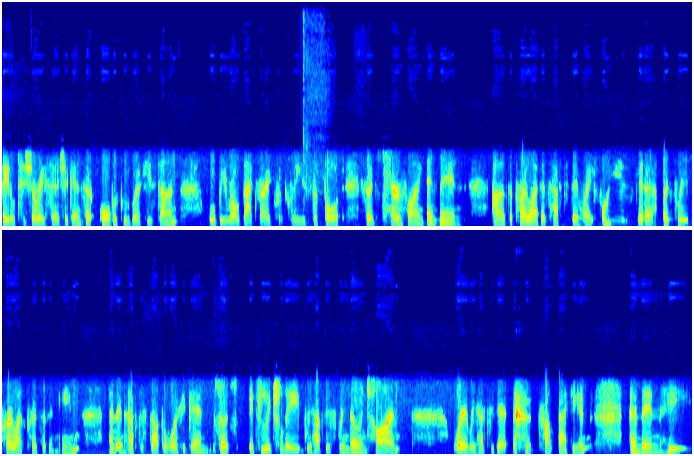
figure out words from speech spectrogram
fetal tissue research again. So all the good work he's done will be rolled back very quickly, is the thought. So it's terrifying. And then uh, the pro-lifers have to then wait four years, get a hopefully pro-life president in, and then have to start the work again. So it's it's literally we have this window in time where we have to get Trump back in, and then he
